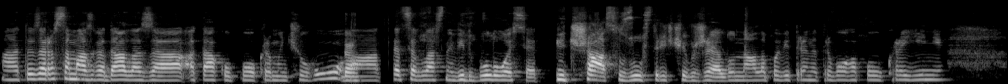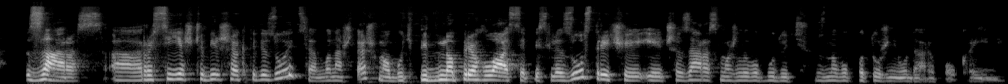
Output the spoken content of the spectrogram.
А, Ти зараз сама згадала за атаку по Кременчугу. Да. А це, це власне відбулося під час зустрічі. Вже лунала повітряна тривога по Україні. Зараз Росія ще більше активізується. Вона ж теж, мабуть, піднапряглася після зустрічі. І чи зараз можливо будуть знову потужні удари по Україні?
